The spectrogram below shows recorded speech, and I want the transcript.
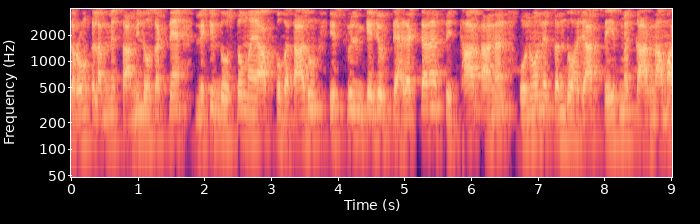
करोड़ क्लब में शामिल हो सकते हैं। लेकिन दोस्तों, मैं आपको बता दूँ, इस फ़िल्म के जो डायरेक्टर हैं, सिद्धार्थ आनंद, उन्होंने सन 2023 में कारनामा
